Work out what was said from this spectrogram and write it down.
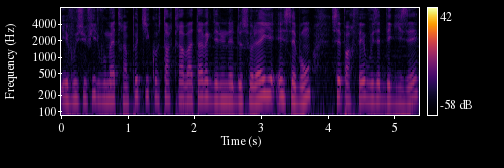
Il vous suffit de vous mettre un petit costard cravate avec des lunettes de soleil et c'est bon, c'est parfait, vous êtes déguisé.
